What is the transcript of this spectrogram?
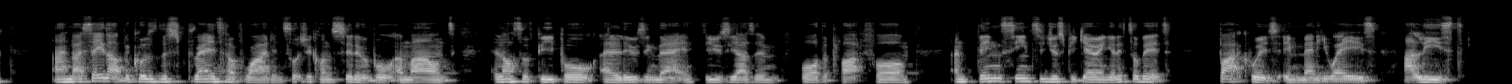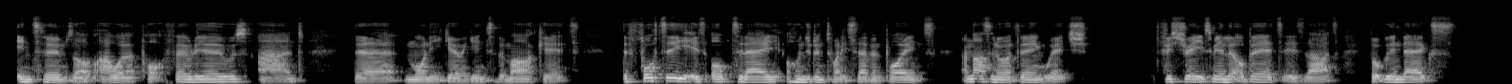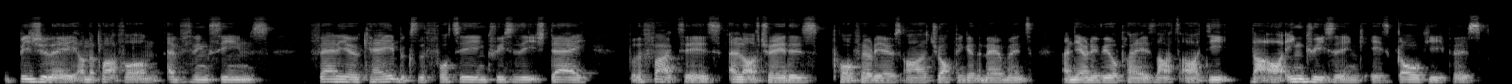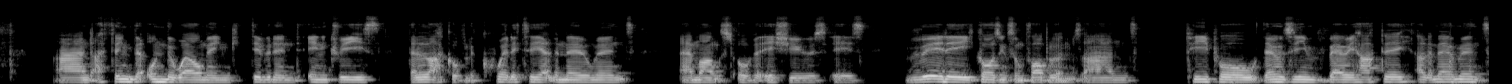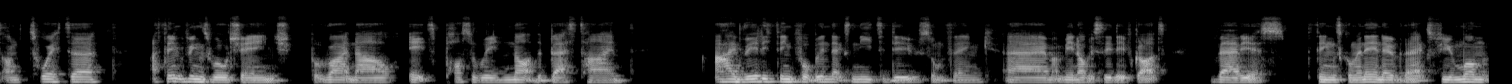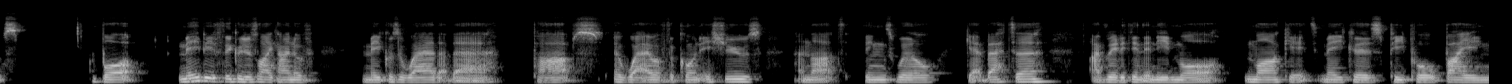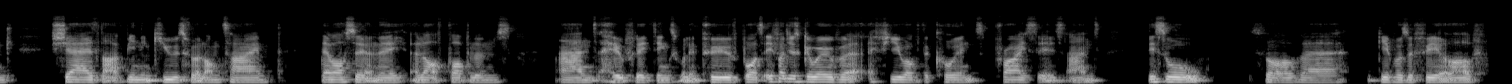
And I say that because the spreads have widened such a considerable amount a lot of people are losing their enthusiasm for the platform, and things seem to just be going a little bit backwards in many ways, at least in terms of our portfolios and the money going into the market. The footy is up today, 127 points, and that's another thing which frustrates me a little bit is that Football Index visually on the platform, everything seems fairly okay because the footy increases each day. But the fact is, a lot of traders' portfolios are dropping at the moment, and the only real players that are de- that are increasing is goalkeepers. And I think the underwhelming dividend increase, the lack of liquidity at the moment, amongst other issues, is really causing some problems. And people don't seem very happy at the moment on Twitter. I think things will change but right now it's possibly not the best time. I really think Football Index need to do something. Um, I mean, obviously they've got various things coming in over the next few months, but maybe if they could just like kind of make us aware that they're perhaps aware of the current issues and that things will get better. I really think they need more market makers, people buying shares that have been in queues for a long time there are certainly a lot of problems and hopefully things will improve. But if I just go over a few of the current prices, and this will sort of uh, give us a feel of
